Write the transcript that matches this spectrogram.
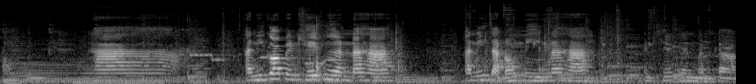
ขอบคุณ ค่ะ อันนี้ก็เป็นเค้กเงินนะคะ อันนี้จากน้องมิงนะคะ เป็นเค้กเงินเหมือนกัน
